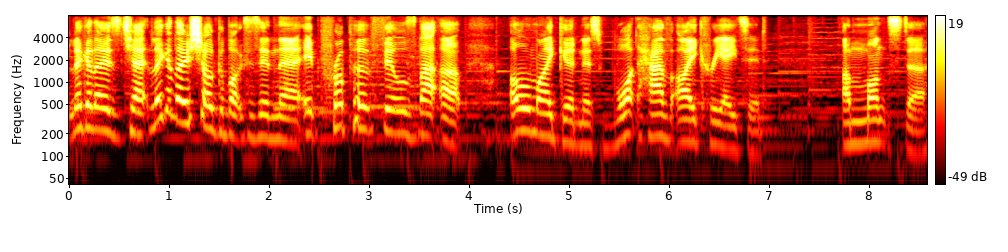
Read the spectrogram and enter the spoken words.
Look at those look at those shulker boxes in there. It proper fills that up. Oh my goodness, what have I created? A monster.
